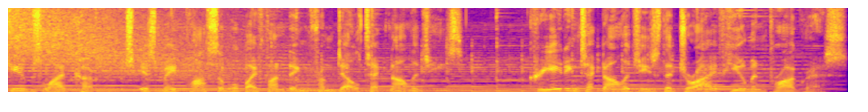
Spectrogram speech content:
theCUBE's live coverage is made possible by funding from Dell Technologies, creating technologies that drive human progress.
